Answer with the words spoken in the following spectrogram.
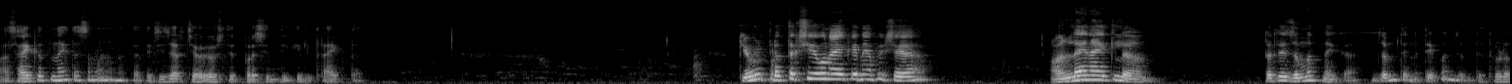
असं ऐकत नाही तसं म्हणू नका. त्याची जर व्यवस्थित प्रसिद्धी केली तर ऐकतात. केवळ प्रत्यक्ष येऊन ऐकण्यापेक्षा ऑनलाईन ऐकलं तर ते जमत नाही का? जमते ना ते पण जमते थोडं.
